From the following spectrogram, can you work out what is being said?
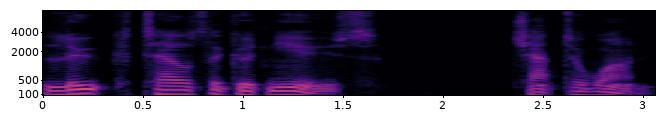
Luke tells the good news. Chapter 1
